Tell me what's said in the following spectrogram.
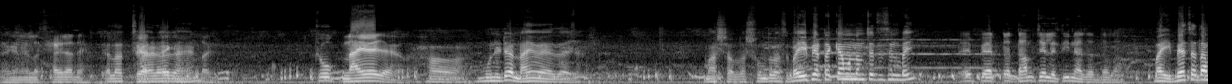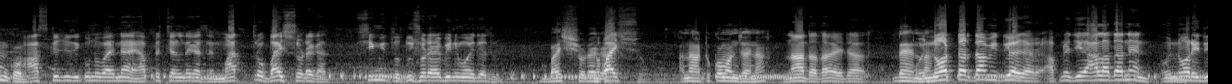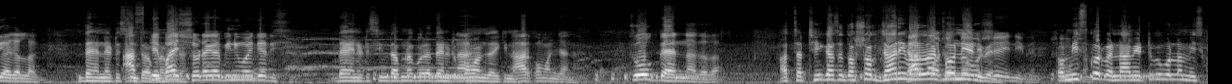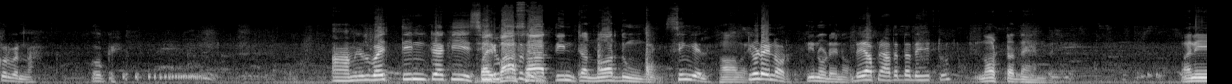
দেখেন এলা ছাইরা দেখেন। এলা ছায়রা দেখেন। চোখ নাই হয়ে যায়। হ্যাঁ মুনিটা নাই হয়ে যায়। মাশাআল্লাহ সুন্দর আছে। ভাই এই পেয়ারটা কেমন দাম চাইতেছেন ভাই? এই প্যাডটার দাম চাইলে তিন হাজার দাদা। ভাই বেচা দাম কম। আজকে যদি কোনো ভাই নেয় আপনার চ্যানেল মাত্র বাইশশো টাকা সীমিত দুশো টাকা বিনিময় দিয়ে বাইশশো টাকা? বাইশশো। না একটু কমান যায় না? না দাদা এটা দেখেন ওই নটটার দামই দুই হাজার। আপনি যে আলাদা নেন ওই নরই দুই হাজার লাগবে। দেখেন একটু চিন্তা আজকে। বাইশশো টাকা বিনিময় দিয়ে দিছি। দেখেন একটু চিন্তা ভাবনা করে দেখেন একটু কমান যায় কিনা। আর কমান যায় না। চোখ দেন না দাদা। আচ্ছা ঠিক আছে দর্শক যারই ভালো লাগবে নিয়ে নেবেন। তো মিস করবেন না আমি একটুকু বললাম মিস করবেন না। ওকে আমিনুল ভাই তিনটা কি সিঙ্গেল বাসা তিনটা নর দুমু ভাই। সিঙ্গেল হ্যাঁ ভাই। তিনটাই নর? তিনোটাই নর। দেই আপনি হাতেরটা দেখি একটু। নরটা দেখেন ভাই। মানে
